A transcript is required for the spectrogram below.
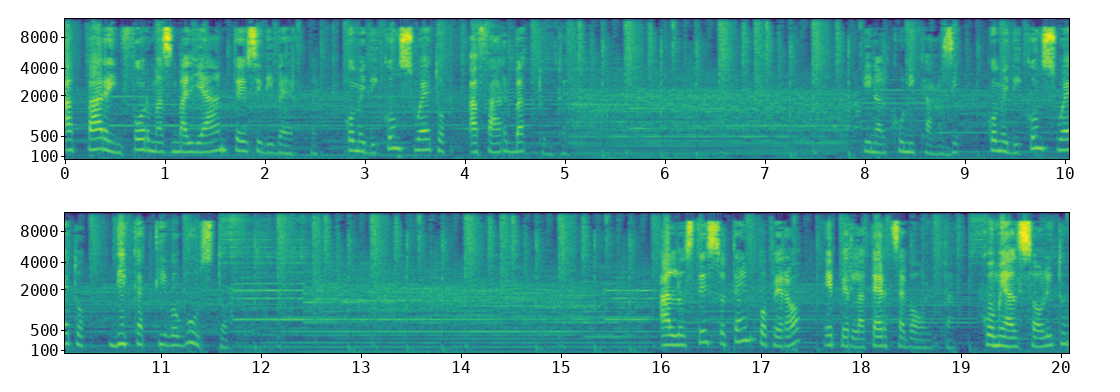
Appare in forma smagliante e si diverte, come di consueto, a far battute. In alcuni casi, come di consueto, di cattivo gusto. Allo stesso tempo però, e per la terza volta, come al solito,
